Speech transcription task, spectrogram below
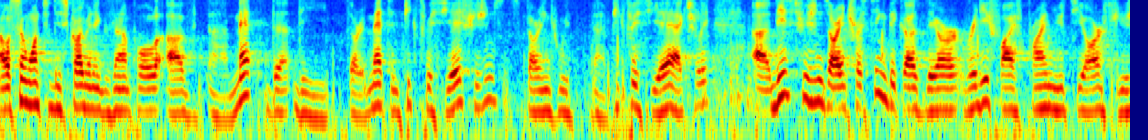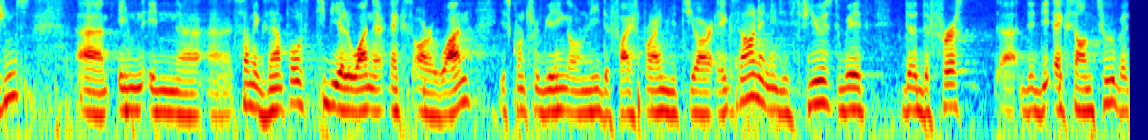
I also want to describe an example of uh, MET, the, the, sorry, MET and PIK3CA fusions, starting with uh, PIK3CA actually. Uh, these fusions are interesting because they are really 5' UTR fusions. Uh, in, in uh, uh, some examples, TBL1 XR1 is contributing only the 5' UTR exon, and it is fused with the, the first, uh, the, the, exon 2, but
